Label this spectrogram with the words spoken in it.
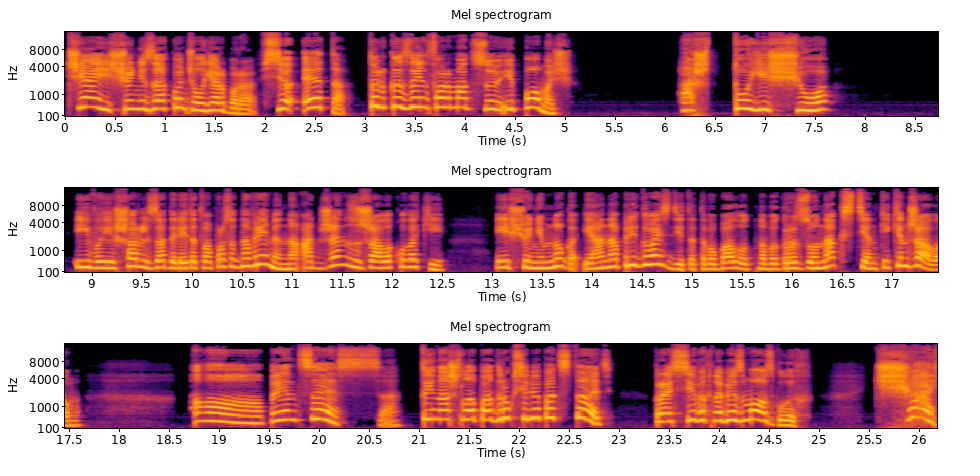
«Чай еще не закончил Ярбора. Все это только за информацию и помощь. «А что еще?» Ива и Шарль задали этот вопрос одновременно, а Джен сжала кулаки. Еще немного, и она пригвоздит этого болотного грызуна к стенке кинжалом. «О, принцесса, ты нашла подруг себе подстать! Красивых, но безмозглых!» «Чай!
